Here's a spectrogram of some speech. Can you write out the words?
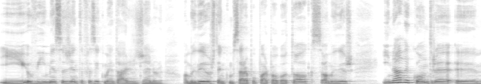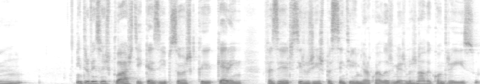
E eu vi imensa gente a fazer comentários do género: Oh meu Deus, tenho que começar a poupar para o Botox, oh meu Deus. E nada contra hum, intervenções plásticas e pessoas que querem fazer cirurgias para se sentirem melhor com elas mesmas, nada contra isso.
